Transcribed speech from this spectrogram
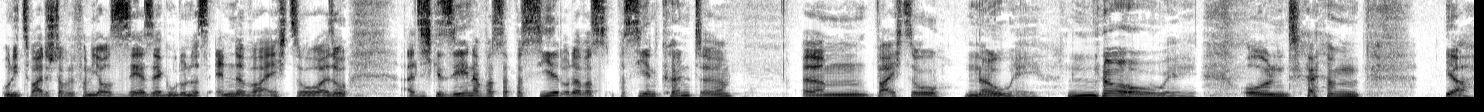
Und die zweite Staffel fand ich auch sehr, sehr gut. Und das Ende war echt so, also als ich gesehen habe, was da passiert oder was passieren könnte, ähm, war echt so, no way. No way. Und ähm, ja,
